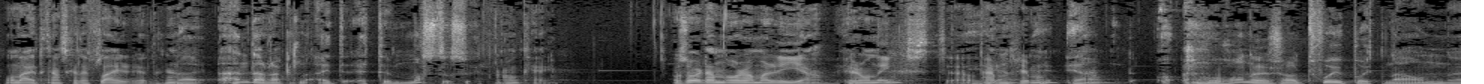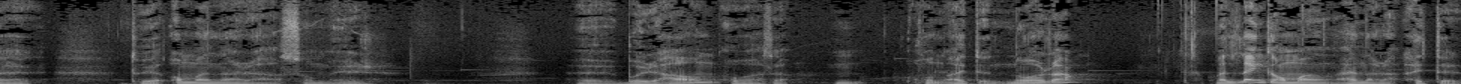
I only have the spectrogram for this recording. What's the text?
Hon är det lite eller? Nej, hämta Ragnhild är ett måste så. Okej. Okay. Och så är det Nora Maria. Är hon yngst? Ja, ja. Och hon är så två på ett namn. Du är ommanare som är eh bor i havn och så. Mm. Hon heter Nora. Men länge har man henne heter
